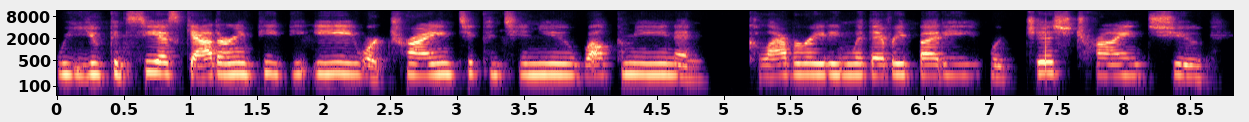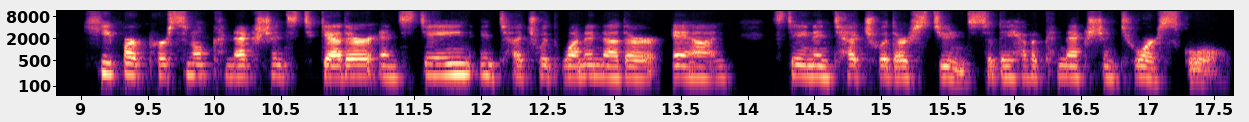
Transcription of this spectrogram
we, you can see us gathering PPE, we're trying to continue welcoming and collaborating with everybody. We're just trying to keep our personal connections together and staying in touch with one another and staying in touch with our students so they have a connection to our school.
